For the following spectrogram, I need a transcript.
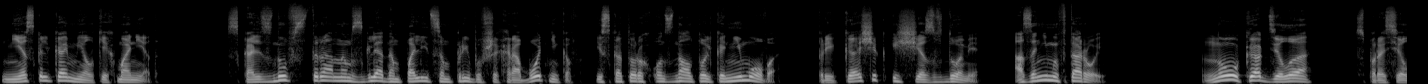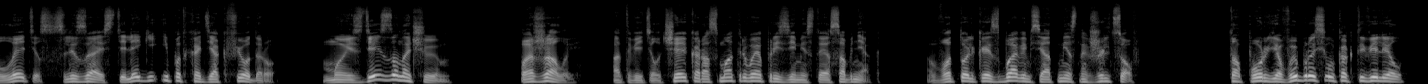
несколько мелких монет. Скользнув странным взглядом по лицам прибывших работников, из которых он знал только немого, приказчик исчез в доме, а за ним и второй. «Ну, как дела?» — спросил Летис, слезая с телеги и подходя к Федору. «Мы здесь заночуем?» «Пожалуй», — ответил Чайка, рассматривая приземистый особняк. Вот только избавимся от местных жильцов. Топор я выбросил, как ты велел,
